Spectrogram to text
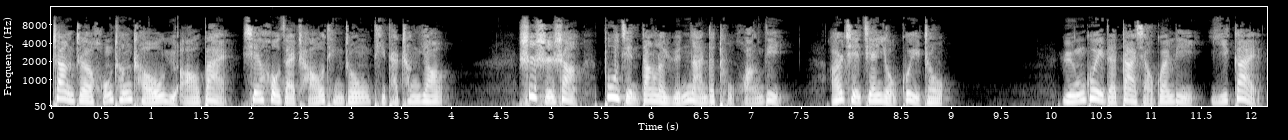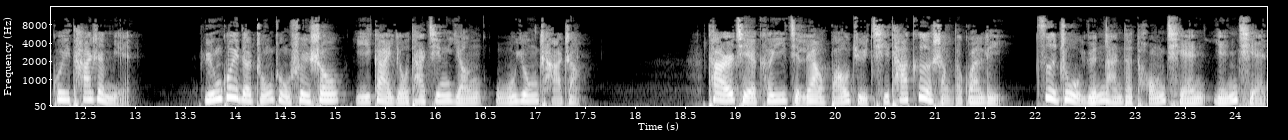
仗着洪承畴与鳌拜先后在朝廷中替他撑腰，事实上不仅当了云南的土皇帝，而且兼有贵州。云贵的大小官吏一概归他任免，云贵的种种税收一概由他经营，无庸查账。他而且可以尽量保举其他各省的官吏，自助云南的铜钱银钱。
